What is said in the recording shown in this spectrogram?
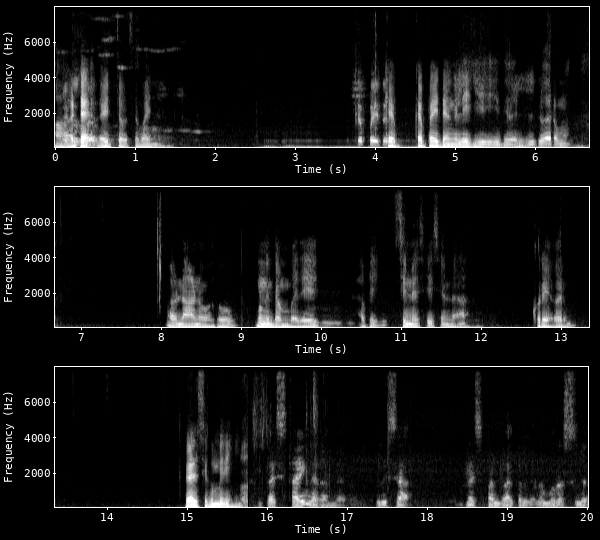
எயிட் தௌசண்ட் கெப்பை இது. ஒரு நானூறு முந்நூற்றம்பது அப்படி சின்ன சீசன் தான் குறைய வரும். கேர்ள்ஸுக்கும் இருக்கு ப்ரஷ் ட்ரைனர் அந்த புதுசா ப்ரஷ் பண்றாக்களுக்கு அந்த முரசுல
